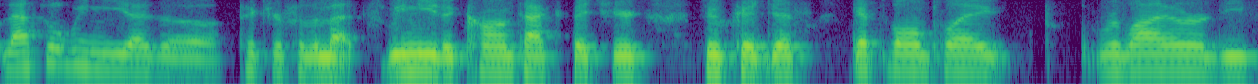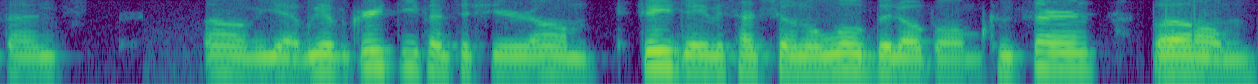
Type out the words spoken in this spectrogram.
that's what we need as a pitcher for the Mets. We need a contact pitcher who could just get the ball and play, rely on our defense, um, yeah, we have a great defense this year. Um, Jay Davis has shown a little bit of um concern, but um,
